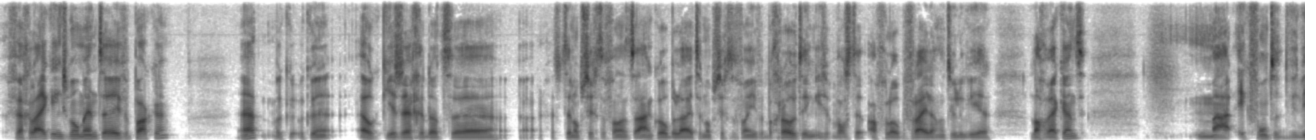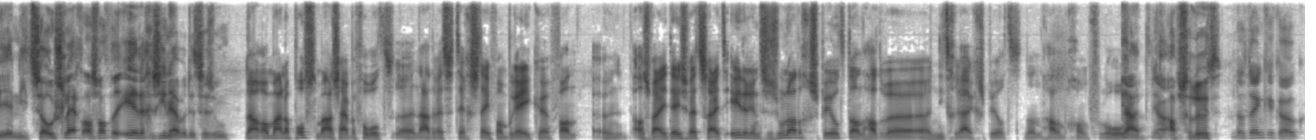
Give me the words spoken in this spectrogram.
vergelijkingsmomenten even pakken. We, kun- we kunnen elke keer zeggen dat eh, ten opzichte van het aankoopbeleid, ten opzichte van je begroting, was het afgelopen vrijdag natuurlijk weer lachwekkend. Maar ik vond het weer niet zo slecht als wat we eerder gezien hebben dit seizoen. Nou, Romano Postema zei bijvoorbeeld eh, na de wedstrijd tegen Stefan Breken van eh, als wij deze wedstrijd eerder in het seizoen hadden gespeeld, dan hadden we eh, niet gelijk gespeeld. Dan hadden we hem gewoon verloren. Ja, Ja. absoluut. Dat denk ik ook.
